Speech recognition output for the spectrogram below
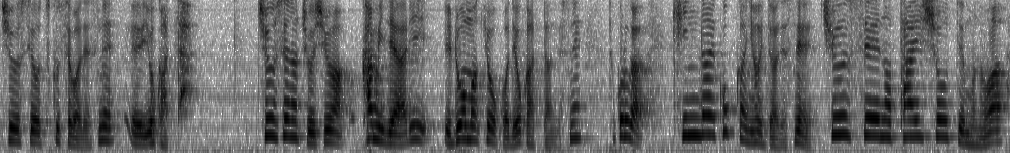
忠誠を尽くせばですねよかった。忠誠の中心は神でありローマ教皇でよかったんですね。ところが近代国家においてはですね忠誠の対象というものは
